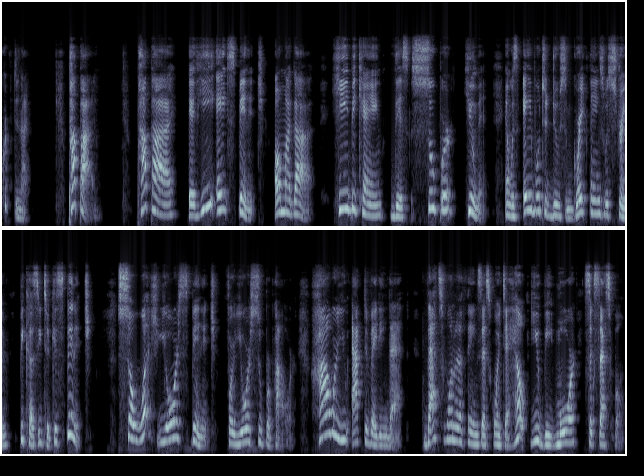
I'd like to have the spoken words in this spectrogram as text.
kryptonite. Popeye. Popeye, if he ate spinach, oh my God, he became this superhuman and was able to do some great things with strength because he took his spinach. So, what's your spinach for your superpower? How are you activating that? That's one of the things that's going to help you be more successful.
